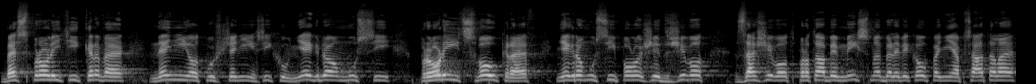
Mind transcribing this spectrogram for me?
bez prolití krve není odpuštění hříchu. Někdo musí prolít svou krev, někdo musí položit život za život, proto aby my jsme byli vykoupeni. A přátelé,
